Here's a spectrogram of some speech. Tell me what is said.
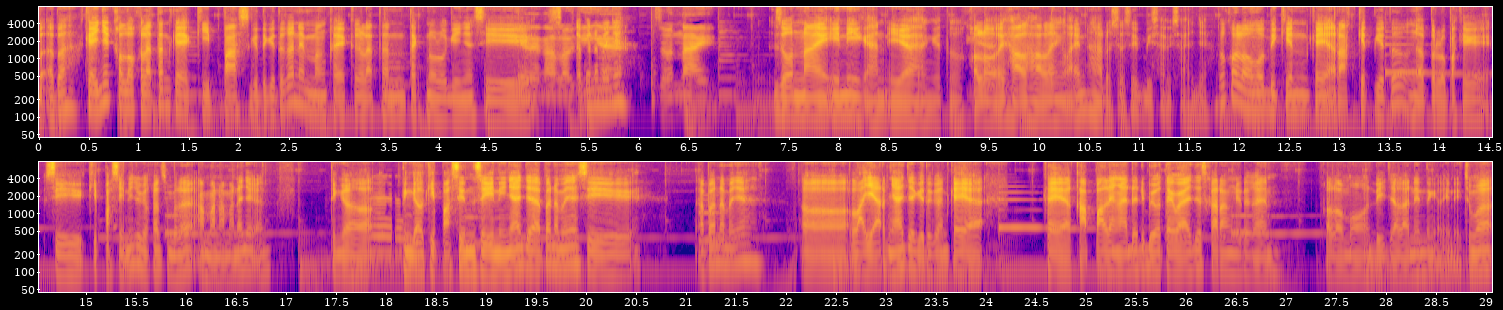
apa? Kayaknya kalau kelihatan kayak kipas gitu-gitu kan emang kayak kelihatan teknologinya si Iya, apa teknologinya. namanya? zonai Zonai ini kan. Iya gitu. Kalau hal-hal yang lain harusnya sih bisa-bisa aja. Lu kalau mau bikin kayak rakit gitu nggak perlu pakai si kipas ini juga kan sebenarnya aman-aman aja kan. Tinggal Hmm. tinggal kipasin si ininya aja apa namanya si apa namanya? eh, layarnya aja gitu kan kayak kayak kapal yang ada di BOTW aja sekarang gitu kan. Kalau mau dijalanin tinggal ini. Cuma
